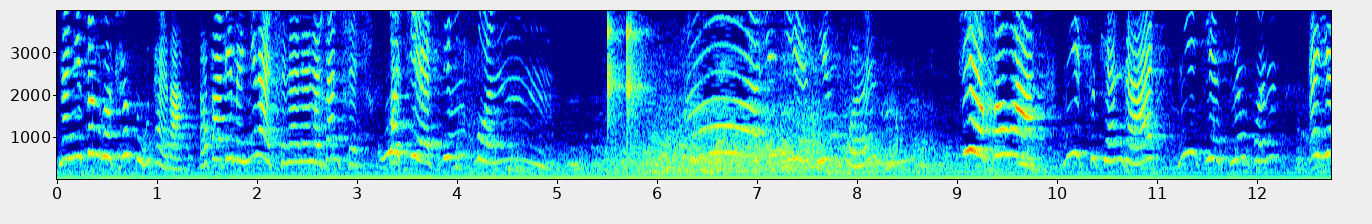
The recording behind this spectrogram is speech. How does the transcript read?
那你等着吃素菜吧。啊，八弟妹，你来吃，来来来，咱吃。我戒新婚。啊，你结新婚，这好啊！你吃偏斋，你结新婚，哎呀，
